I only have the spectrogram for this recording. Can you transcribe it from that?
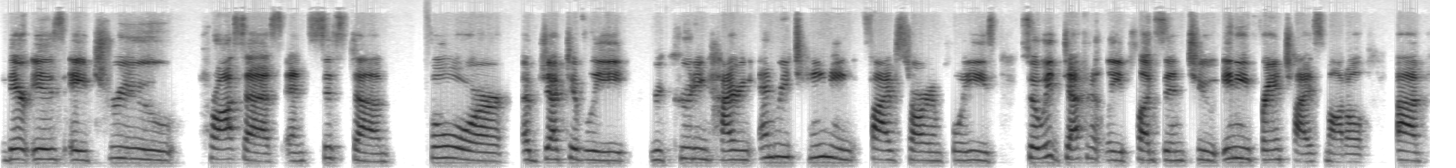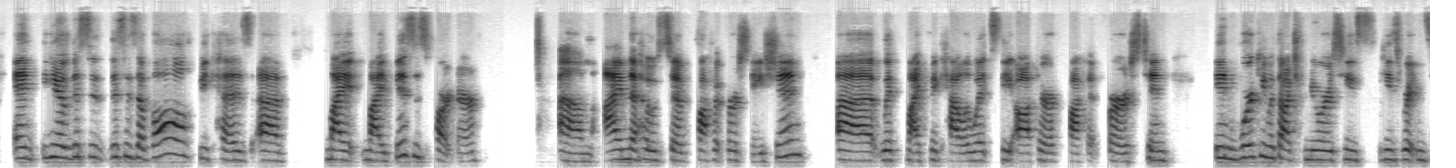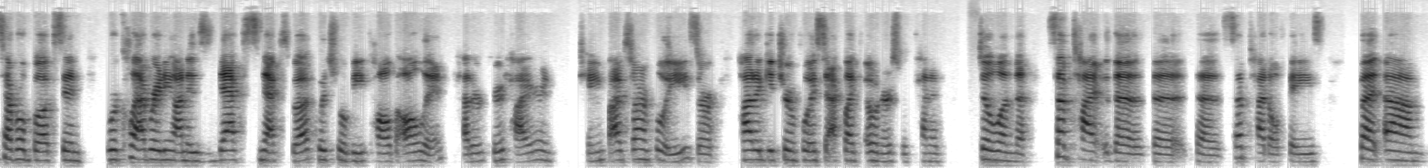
there is a true process and system for objectively recruiting, hiring, and retaining five star employees. So it definitely plugs into any franchise model. Um, and you know this is this has evolved because uh, my my business partner, um, I'm the host of Profit First Nation uh, with Mike Michalowicz, the author of Profit First, and in working with entrepreneurs, he's he's written several books, and we're collaborating on his next next book, which will be called All In: How to Recruit, Hire, and five star employees or how to get your employees to act like owners we're kind of still in the subtitle the the the subtitle phase. But um,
